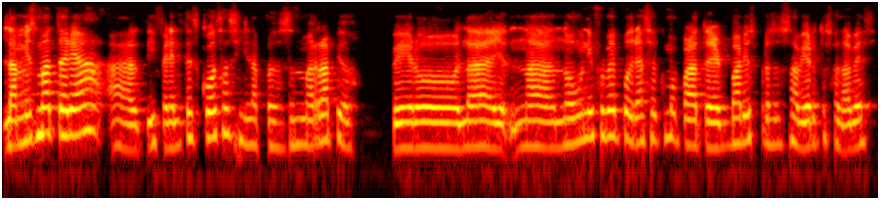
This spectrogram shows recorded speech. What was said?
la misma tarea a diferentes cosas y la procesas más rápido. Pero la, no uniforme podría ser como para tener varios procesos abiertos a la vez.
